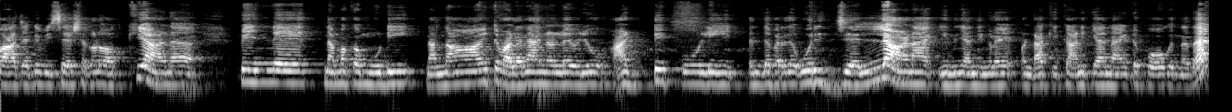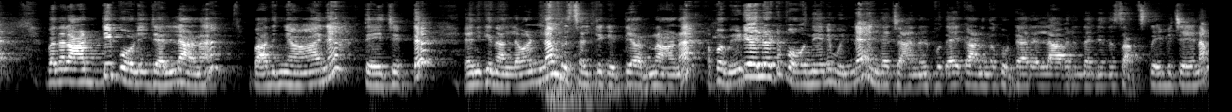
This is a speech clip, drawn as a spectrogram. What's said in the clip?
പാചക വിശേഷങ്ങളും ഒക്കെയാണ്. പിന്നെ നമുക്ക് മുടി നന്നായിട്ട് വളരാനുള്ള ഒരു അടിപൊളി എന്താ പറയുക ഒരു ജെല്ലാണ് ഇന്ന് ഞാൻ നിങ്ങളെ ഉണ്ടാക്കി കാണിക്കാനായിട്ട് പോകുന്നത്. അപ്പം നല്ല അടിപൊളി ജെല്ലാണ് അപ്പം അത് ഞാൻ തേച്ചിട്ട് എനിക്ക് നല്ലവണ്ണം റിസൾട്ട് കിട്ടിയ ഒരെണ്ണമാണ് അപ്പോൾ വീഡിയോയിലോട്ട് പോകുന്നതിന് മുന്നേ എന്റെ ചാനൽ പുതിയ കാണുന്ന കൂട്ടുകാരെല്ലാവരും തന്നെ ഇത് സബ്സ്ക്രൈബ് ചെയ്യണം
